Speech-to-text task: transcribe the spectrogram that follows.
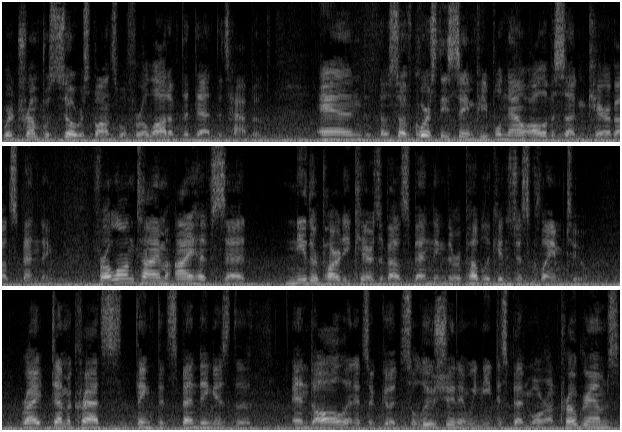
where Trump was so responsible for a lot of the debt that's happened. And so, of course, these same people now all of a sudden care about spending. For a long time, I have said neither party cares about spending. The Republicans just claim to, right? Democrats think that spending is the end all and it's a good solution and we need to spend more on programs.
